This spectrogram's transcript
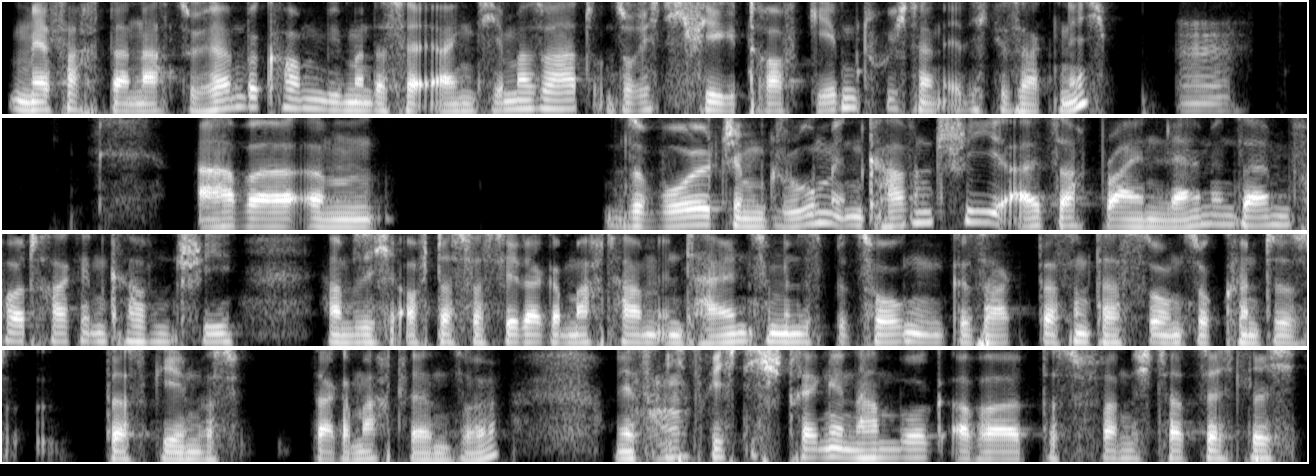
mehrfach danach zu hören bekommen, wie man das ja eigentlich immer so hat. Und so richtig viel drauf geben tue ich dann ehrlich gesagt nicht. Mhm. Aber ähm, sowohl Jim Groom in Coventry als auch Brian Lamb in seinem Vortrag in Coventry haben sich auf das, was wir da gemacht haben, in Teilen zumindest bezogen und gesagt, das und das so und so könnte das gehen, was da gemacht werden soll. Und jetzt Aha. riecht's richtig streng in Hamburg, aber das fand ich tatsächlich,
